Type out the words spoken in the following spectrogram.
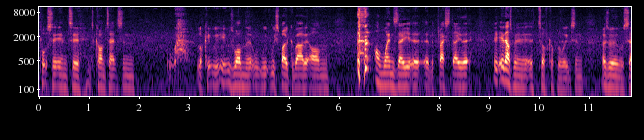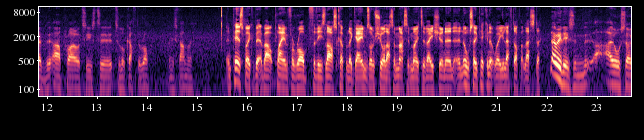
puts it into into context. And look, it, it was one that we, we spoke about it on on Wednesday at, at, the press day that it, it has been a, tough couple of weeks, and as we said, that our priority is to, to look after Rob and his family. And Piers spoke a bit about playing for Rob for these last couple of games. I'm sure that's a massive motivation, and, and also picking up where you left off at Leicester. No, it is, and I also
